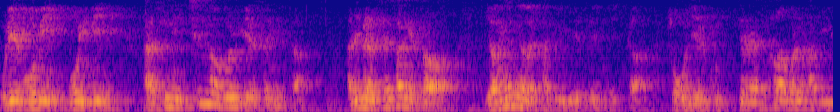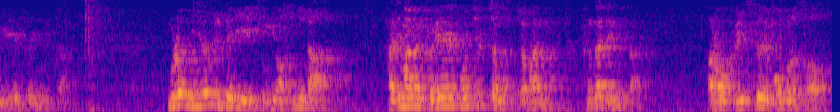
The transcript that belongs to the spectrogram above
우리의 몸이, 모임이 단순히 친목을 위해서입니까? 아니면 세상에서 영향력을 가지기 위해서입니까? 좋은 일, 국제 사업을 하기 위해서입니까? 물론 이런 일들이 중요합니다. 하지만 교회의 본질적 목적은 한 가지입니다. 바로 그리스도의 몸으로서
